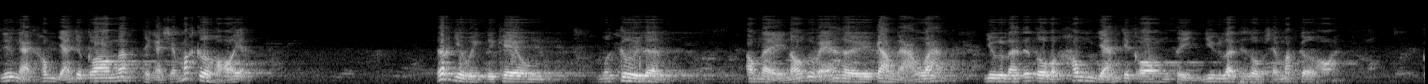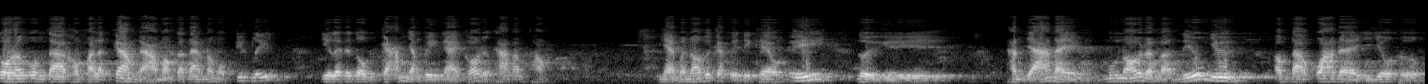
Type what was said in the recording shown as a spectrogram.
nếu ngài không giảng cho con á, thì ngài sẽ mất cơ hội à rất nhiều vị tỳ kheo mới cười lên. Ông này nói có vẻ hơi cao ngạo quá. Như lai thế tôn mà không giảng cho con, thì như lai thế tôn sẽ mất cơ hội. Câu nói của ông ta không phải là cao ngạo mà ông ta đang nói một triết lý. Như lai thế tôn cảm nhận vì ngài có được tha tâm thông ngài mới nói với các vị tỳ kheo ý người hành giả này muốn nói rằng là nếu như ông ta qua đề gì vô thường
